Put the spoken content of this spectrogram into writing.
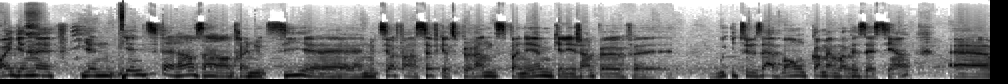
Oui, il y, y, y, a une différence hein, entre un outil, euh, un outil offensif que tu peux rendre disponible, que les gens peuvent euh, utiliser à bon comme à mauvais escient, euh,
